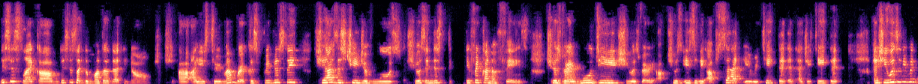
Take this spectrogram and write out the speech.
this is like um this is like the mother that you know uh, I used to remember because previously she has this change of moods. She was in this different kind of phase. She was very moody. She was very she was easily upset, irritated, and agitated. And she wasn't even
